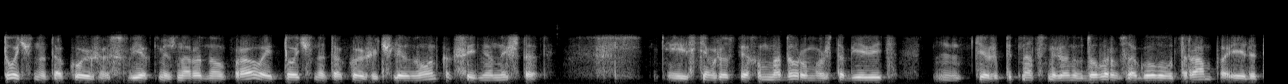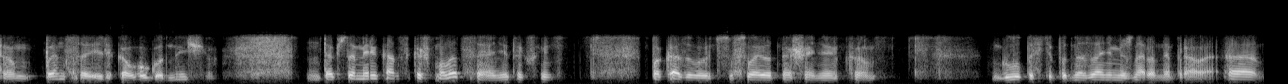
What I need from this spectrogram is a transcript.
точно такой же субъект международного права и точно такой же член ООН, как Соединенные Штаты. И с тем же успехом Мадуро может объявить те же 15 миллионов долларов за голову Трампа или там Пенса или кого угодно еще. Так что американцы, конечно, молодцы, они, так сказать, показывают свое отношение к глупости под названием международное право. А,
